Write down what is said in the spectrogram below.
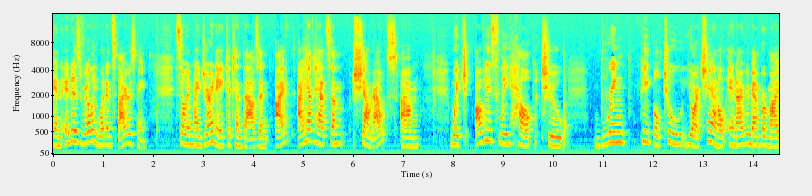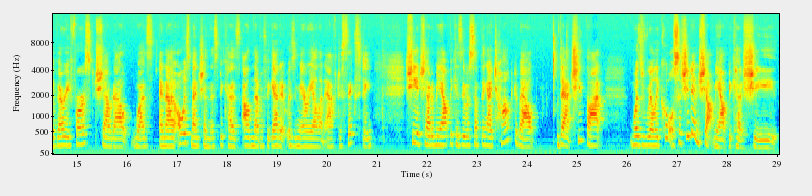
and it is really what inspires me. So in my journey to 10,000, I I have had some shout outs um, which obviously help to bring people to your channel and I remember my very first shout out was and I always mention this because I'll never forget it was Mary Ellen after 60 she had shouted me out because there was something I talked about that she thought was really cool. So she didn't shout me out because she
